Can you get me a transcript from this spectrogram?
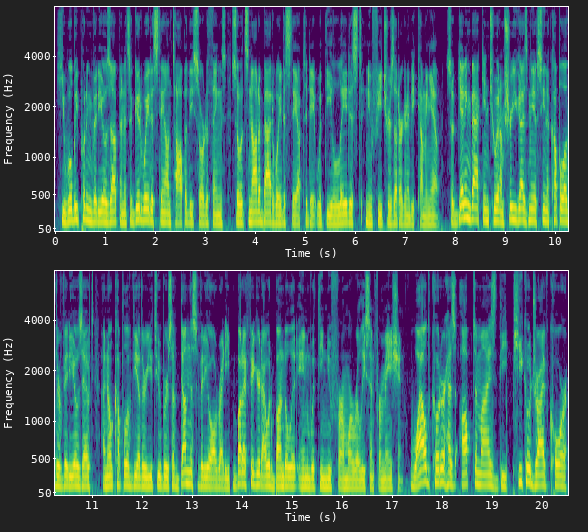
he will be putting videos up, and it's a good way to stay on top of these sort of things. So it's not a bad way to stay up to date with the latest new features that are going to be coming out. So getting back into it, I'm sure you guys may have seen a couple other videos out. I know a couple of the other YouTubers have done this video already, but I figured I would bundle it in with the new firmware release information. WildCoder has optimized the Pico Drive core,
